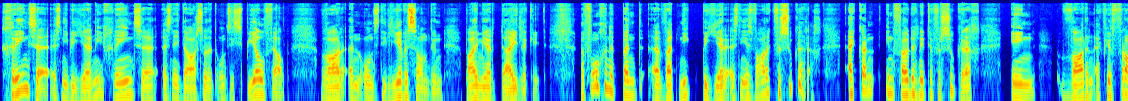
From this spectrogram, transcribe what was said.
grense is nie beheer nie. Grense is net daar sodat ons die speelveld waarin ons die lewe saam doen baie meer duidelik het. 'n Volgende punt uh, wat nie beheer is nie, is waar ek versoeke rig. Ek kan eenvoudig net 'n versoek rig en waarin ek vir jou vra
